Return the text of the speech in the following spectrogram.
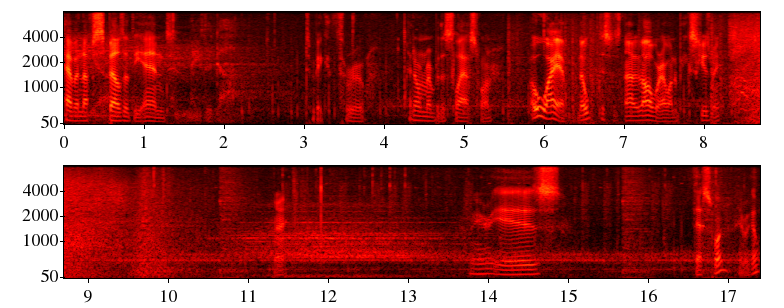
have enough spells at the end to make it through. I don't remember this last one. Oh, I have. Nope, this is not at all where I want to be. Excuse me. Alright. Where is this one? There we go.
